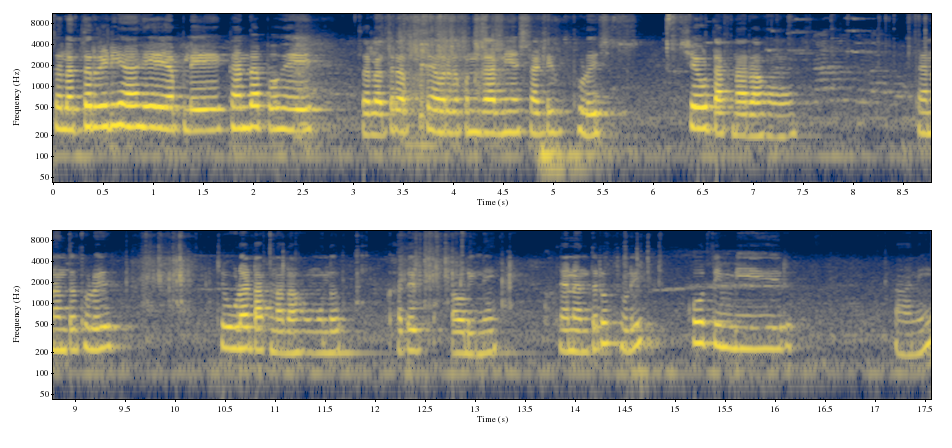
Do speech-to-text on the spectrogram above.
चला तर रेडी आहे आपले कांदा पोहे. चला तर त्यावर आपण गार्निशसाठी थोडे शेव टाकणार आहोत. त्यानंतर थोडे चिवडा टाकणार आहोत मुलं खाते आवडीने. त्यानंतर थोडी कोथिंबीर आणि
